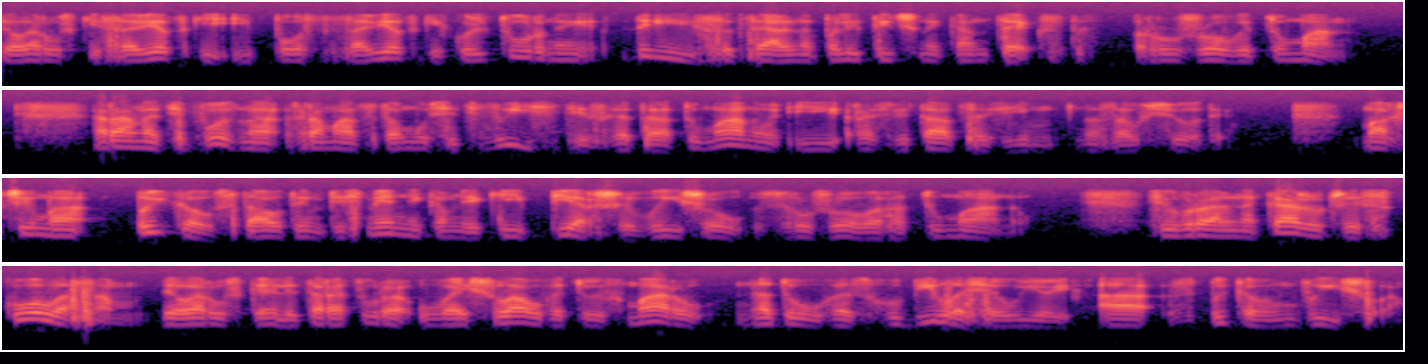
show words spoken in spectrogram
беларускі савецкі і постсавецкі культурны ды і сацыяльна-палітычны кантэкст ружовы туман рано ці позна грамадства мусіць выйсці з гэтага туману і развітацца з ім назаўсёды. Магчыма быкаў стаў тым пісьменнікам які першы выйшаў з ружовага туману. Фігуральна кажучы з коласам беларуская літаратура ўвайшла ў гэтую хмару надоўга згубілася ў ёй а з быкавым выйшла.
